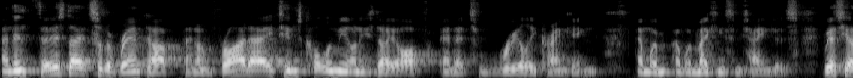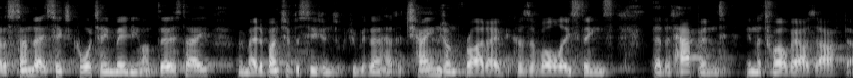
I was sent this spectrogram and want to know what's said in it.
And then Thursday it sort of ramped up, and on Friday Tim's calling me on his day off, and it's really cranking, and we're, and we're making some changes. We actually had a Sunday at 6 core team meeting on Thursday. We made a bunch of decisions, which we then had to change on Friday because of all these things that had happened in the 12 hours after.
